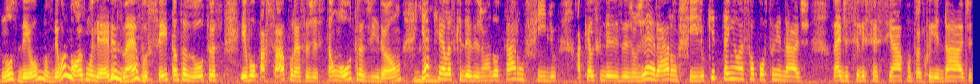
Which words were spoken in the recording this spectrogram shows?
nos deu, nos deu a nós mulheres, sim, né? Sim. Você e tantas outras. Eu vou passar por essa gestão, outras virão. Uhum. E aquelas que desejam adotar um filho, aquelas que desejam gerar um filho, que tenham essa oportunidade né, de se licenciar com tranquilidade,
